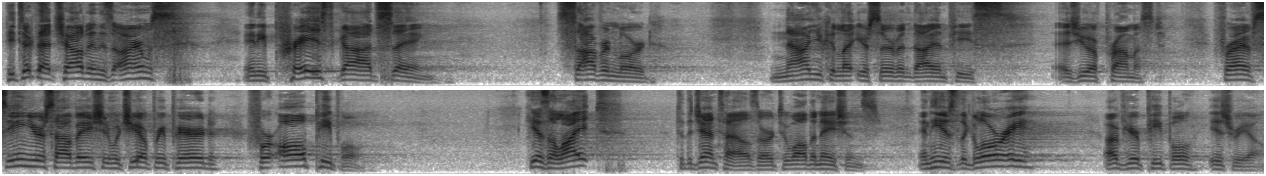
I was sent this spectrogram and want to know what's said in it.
He took that child in his arms and he praised God, saying, Sovereign Lord, now you can let your servant die in peace, as you have promised. For I have seen your salvation, which you have prepared for all people. He is a light to the Gentiles or to all the nations, and he is the glory of your people, Israel.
